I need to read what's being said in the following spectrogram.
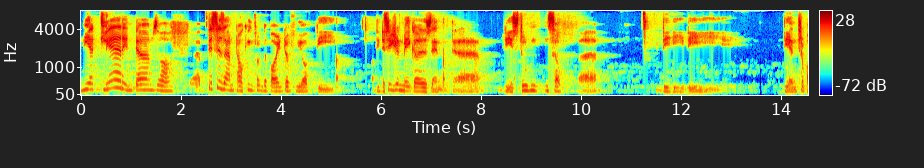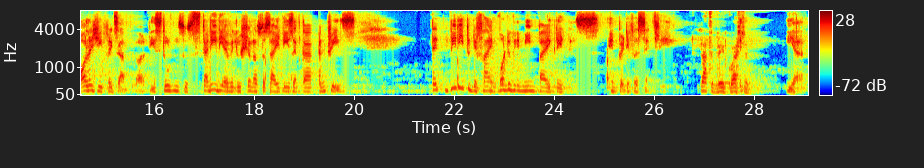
we are clear in terms of uh, this is I'm talking from the point of view of the the decision makers and uh, the students of uh, the the the anthropology, for example, or the students who study the evolution of societies and countries, that we need to define what do we mean by greatness in 21st century. That's a great question. Yeah.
